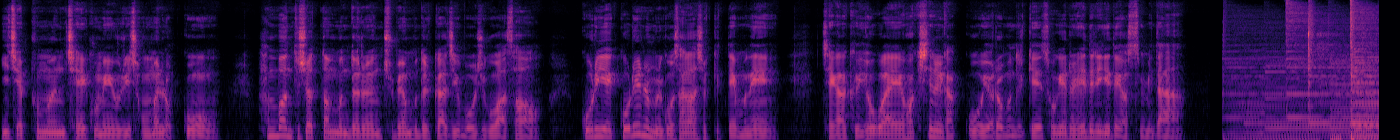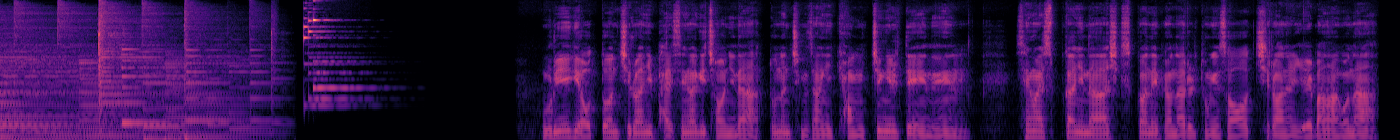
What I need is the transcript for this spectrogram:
이 제품은 제 구매율이 정말 높고 한번 드셨던 분들은 주변 분들까지 모시고 와서 꼬리에 꼬리를 물고 사가셨기 때문에 제가 그 효과에 확신을 갖고 여러분들께 소개를 해드리게 되었습니다. 우리에게 어떤 질환이 발생하기 전이나 또는 증상이 경증일 때에는 생활 습관이나 식습관의 변화를 통해서 질환을 예방하거나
